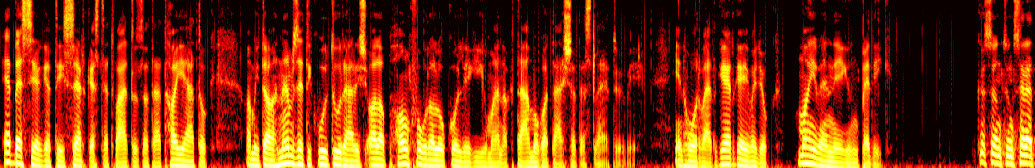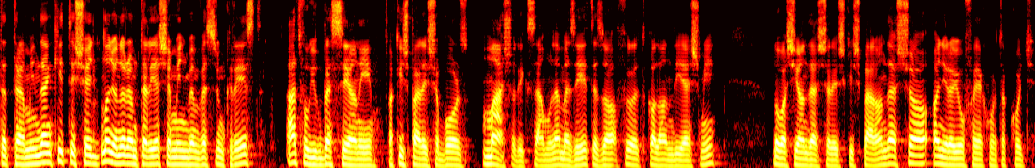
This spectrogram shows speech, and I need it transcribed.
E beszélgetés szerkesztett változatát halljátok, amit a Nemzeti Kulturális Alap hangfoglaló kollégiumának támogatása tesz lehetővé. Én Horváth Gergely vagyok, mai vendégünk pedig. Köszöntünk szeretettel mindenkit, és egy nagyon örömteli eseményben veszünk részt. Át fogjuk beszélni a Kispál és a Borz második számú lemezét, ez a Föld kalandi esmi. Lovasi Andrással és Kispál Andrással. Annyira jó fejek voltak, hogy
